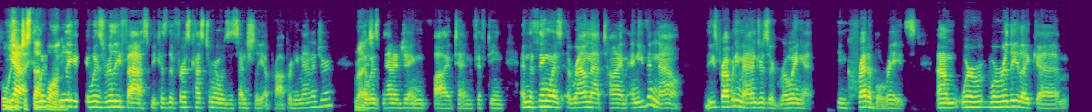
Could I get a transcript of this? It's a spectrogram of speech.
Or was yeah, it just that it one? Really, it was really fast because the first customer was essentially a property manager right. that was managing 5 10 15 and the thing was around that time and even now these property managers are growing at incredible rates um, we're, we're really like um,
